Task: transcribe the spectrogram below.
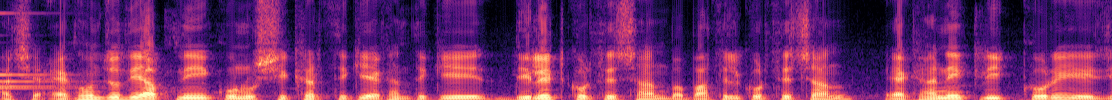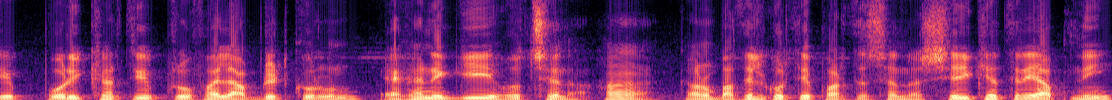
আচ্ছা এখন যদি আপনি কোনো শিক্ষার্থীকে এখান থেকে ডিলিট করতে চান বা বাতিল করতে চান, এখানে ক্লিক করে এই যে পরীক্ষার্থীর প্রোফাইল আপডেট করুন, এখানে গিয়ে হচ্ছে না হ্যাঁ? কারণ বাতিল করতে পারতেছেন না। সেই ক্ষেত্রে আপনি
